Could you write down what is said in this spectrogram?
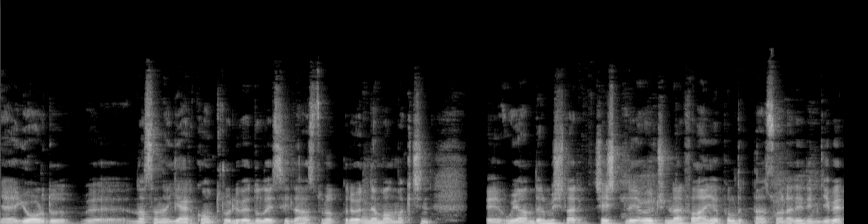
e, yordu e, NASA'nın yer kontrolü ve dolayısıyla astronotları önlem almak için e, uyandırmışlar. Çeşitli ölçümler falan yapıldıktan sonra dediğim gibi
